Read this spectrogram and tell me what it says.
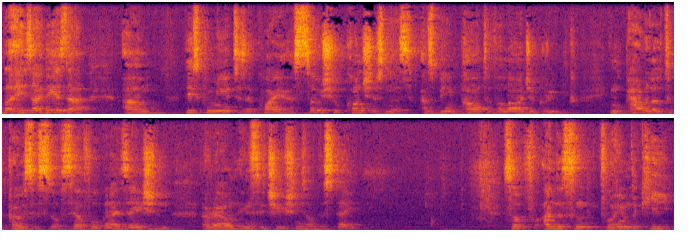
But his idea is that um, these communities acquire a social consciousness as being part of a larger group in parallel to processes of self-organization around institutions of the state. So for Anderson, for him, the key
